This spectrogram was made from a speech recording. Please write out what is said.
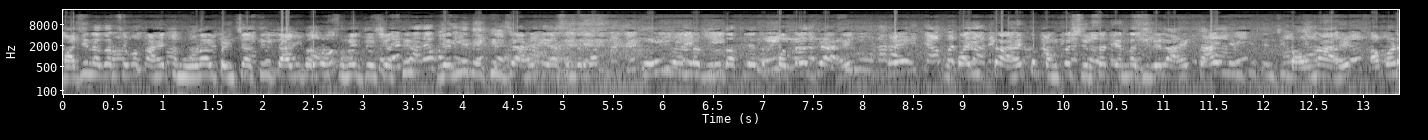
माजी नगरसेवक आहेत मृणाल पेंचे असतील त्याचबरोबर सुनेश जोशी असतील यांनी देखील जे आहे ते या संदर्भात टोईंग यांना विरोध असल्याचं पत्र जे आहे ते उपायुक्त आहेत तर पंकज शिरसाट यांना दिलेलं आहे. काय नेमकी त्यांची भावना आहे? आपण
